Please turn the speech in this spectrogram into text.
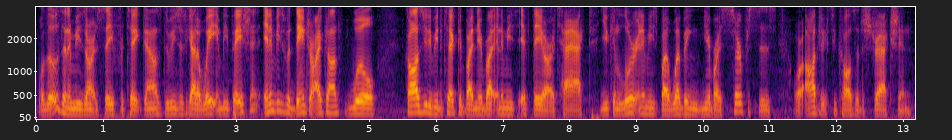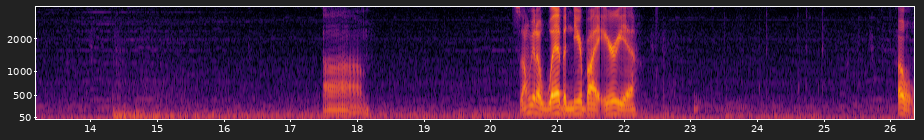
Well, those enemies aren't safe for takedowns. Do we just gotta wait and be patient? Enemies with danger icons will cause you to be detected by nearby enemies if they are attacked. You can lure enemies by webbing nearby surfaces or objects to cause a distraction. Um, so I'm gonna web a nearby area. Oh,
